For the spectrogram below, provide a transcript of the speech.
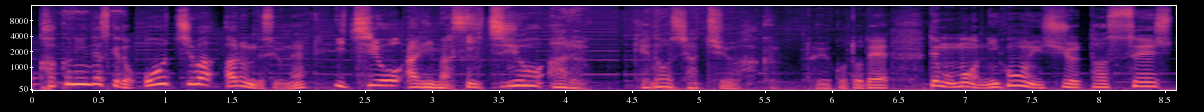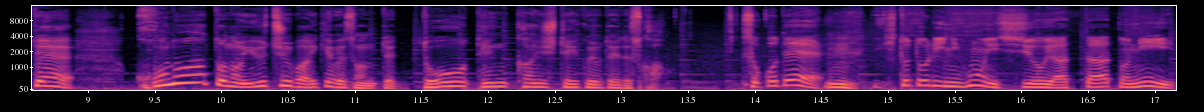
い。確認ですけどお家はあるんですよね？一応あります。一応あるけど車中泊。ということででももう日本一周達成してこの後の YouTuber 池部さんってどう展開していく予定ですか、そこでうん。一通り日本一周をやった後に、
